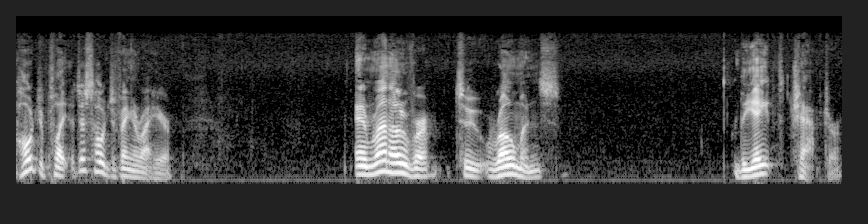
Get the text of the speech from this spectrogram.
hold your plate, just hold your finger right here and run over to Romans, the eighth chapter.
